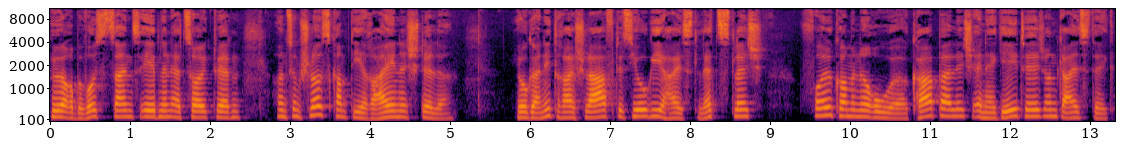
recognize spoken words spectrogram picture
höhere Bewusstseinsebenen erzeugt werden und zum Schluss kommt die reine Stille. Yoga Nidra, Schlaf des Yogi heißt letztlich vollkommene Ruhe, körperlich, energetisch und geistig,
